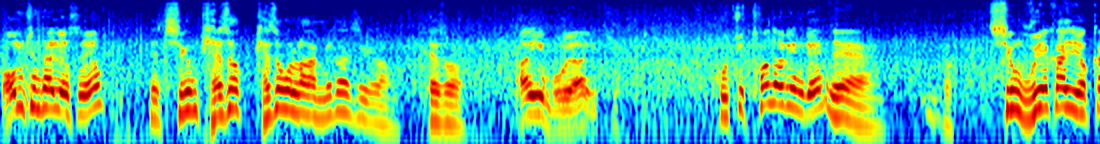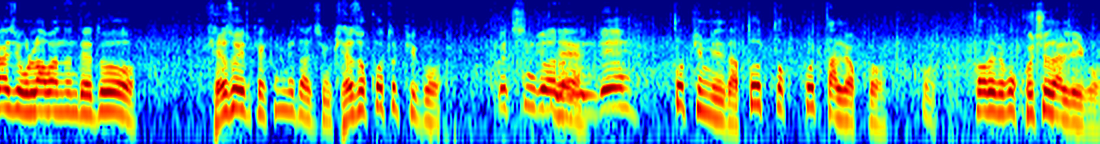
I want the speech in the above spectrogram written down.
엄청 달렸어요? 네, 지금 계속 계속 올라갑니다 지금. 계속. 아 이게 뭐야 이렇게. 고추 터널인데? 예. 지금 위에까지 여기까지 올라왔는데도 계속 이렇게 큽니다 지금. 계속 꽃도 피고. 끝인 줄 알았는데? 또 핍니다. 또 또 꽃 달렸고. 또 떨어지고 고추 달리고.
